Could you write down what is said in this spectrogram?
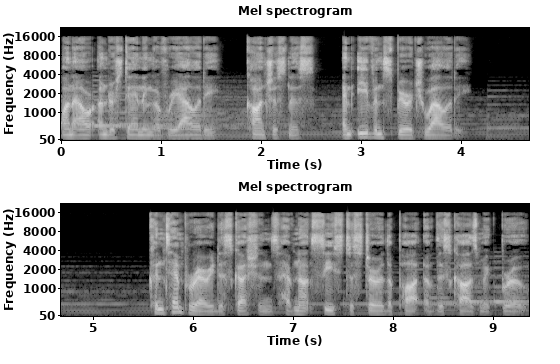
on our understanding of reality, consciousness, and even spirituality. Contemporary discussions have not ceased to stir the pot of this cosmic brew.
